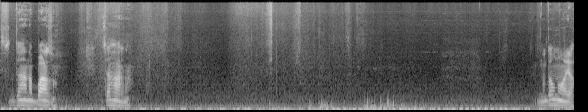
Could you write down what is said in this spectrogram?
Сюди на базу. Це гарно. Ну давно я.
